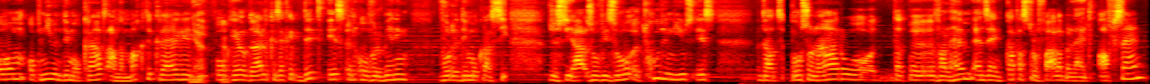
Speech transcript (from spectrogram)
om opnieuw een democraat aan de macht te krijgen, Ja, die ook heel duidelijk gezegd heeft, dit is een overwinning voor de democratie. Dus ja, sowieso, het goede nieuws is dat Bolsonaro, dat we van hem en zijn catastrofale beleid af zijn.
